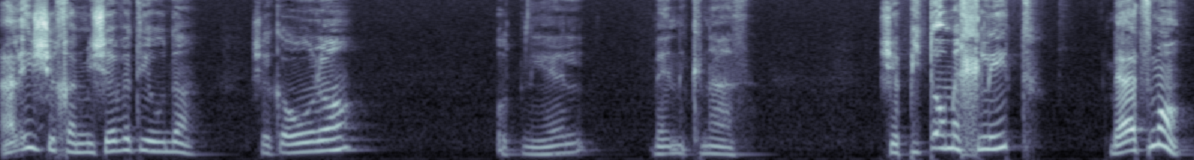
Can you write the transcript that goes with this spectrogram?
על איש אחד משבט יהודה, שקראו לו עתניאל בן כנז, שפתאום החליט בעצמו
